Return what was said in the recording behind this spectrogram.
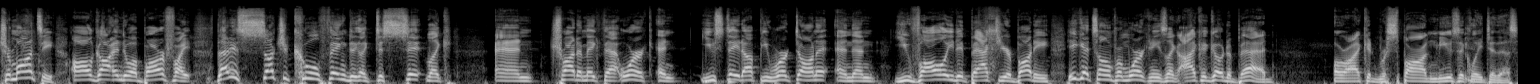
Tremonti all got into a bar fight. That is such a cool thing to like just sit like and try to make that work. And you stayed up, you worked on it, and then you volleyed it back to your buddy. He gets home from work and he's like, I could go to bed. Or I could respond musically to this,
